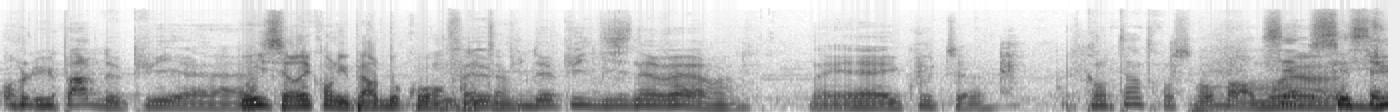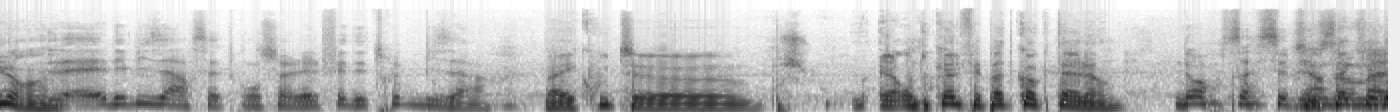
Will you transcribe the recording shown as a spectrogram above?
On lui parle depuis. euh, Oui, c'est vrai qu'on lui parle beaucoup en fait. Depuis, depuis 19h. écoute, euh, Quentin transforme. Bon, bah, moins, c'est dur, hein. Elle est bizarre cette console, elle fait des trucs bizarres. Bah écoute, euh, je- en tout cas, elle fait pas de cocktail. hein. Non, ça c'est bien C'est ça qui est dommage.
